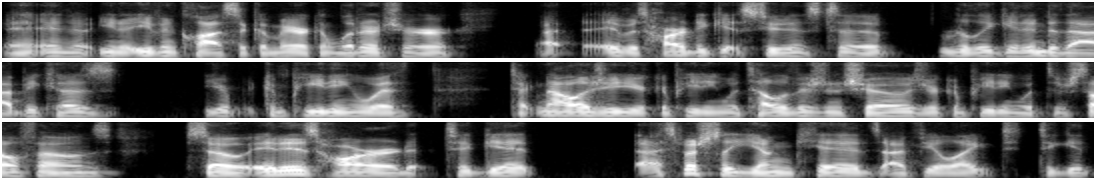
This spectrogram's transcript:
and, and you know, even classic American literature. Uh, it was hard to get students to really get into that because you're competing with technology, you're competing with television shows, you're competing with your cell phones. So it is hard to get especially young kids, I feel like to get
